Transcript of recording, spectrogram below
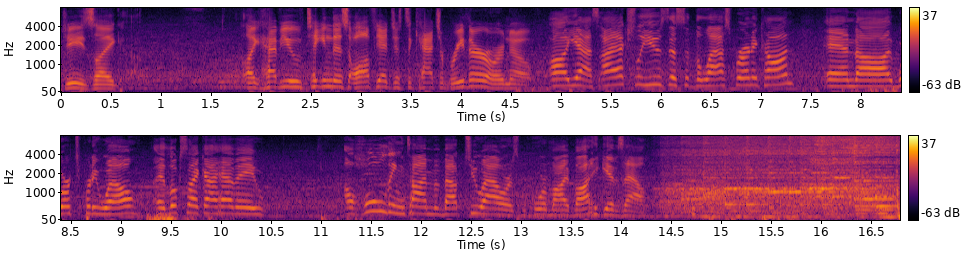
Geez, like, like, have you taken this off yet just to catch a breather, or no? Uh, yes, I actually used this at the last BronyCon, and uh, it worked pretty well. It looks like I have a, a holding time of about two hours before my body gives out.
